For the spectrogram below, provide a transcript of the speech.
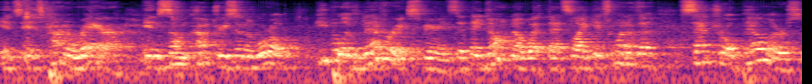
It's, it's kind of rare. In some countries in the world, people have never experienced it. They don't know what that's like. It's one of the central pillars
